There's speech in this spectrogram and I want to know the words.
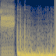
you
